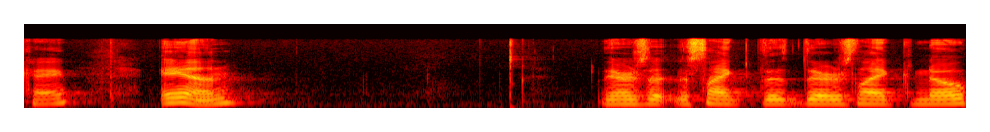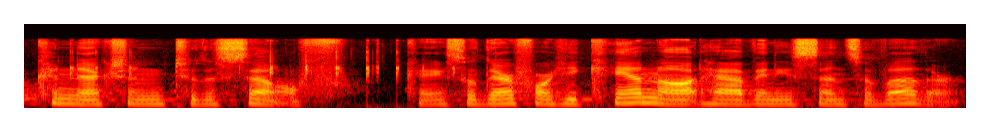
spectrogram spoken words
Okay? And there's, a, it's like the, there's like no connection to the self. Okay, so therefore he cannot have any sense of other.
